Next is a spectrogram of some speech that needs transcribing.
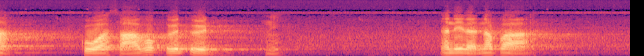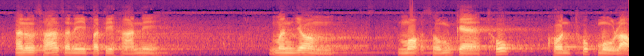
ากกลัวสาวกอื่นๆนี่อันนี้แหละนับว่า อนุสาสนีปฏิหารนี่ มันย่อมเหมาะสมแก่ทุกคนทุกหมู่เหล่า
